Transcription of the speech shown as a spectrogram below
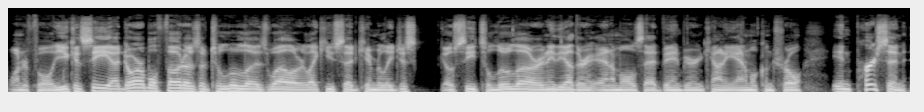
Wonderful. You can see adorable photos of Telulla as well, or like you said, Kimberly, just go see Telulla or any of the other animals at Van Buren County Animal Control in person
